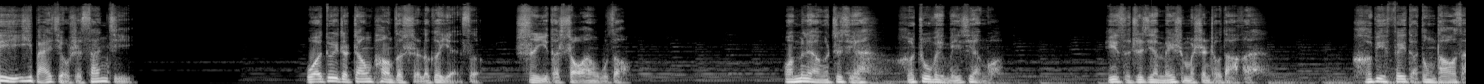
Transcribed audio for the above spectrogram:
第一百九十三集，我对着张胖子使了个眼色，示意他稍安勿躁。我们两个之前和诸位没见过，彼此之间没什么深仇大恨，何必非得动刀子？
